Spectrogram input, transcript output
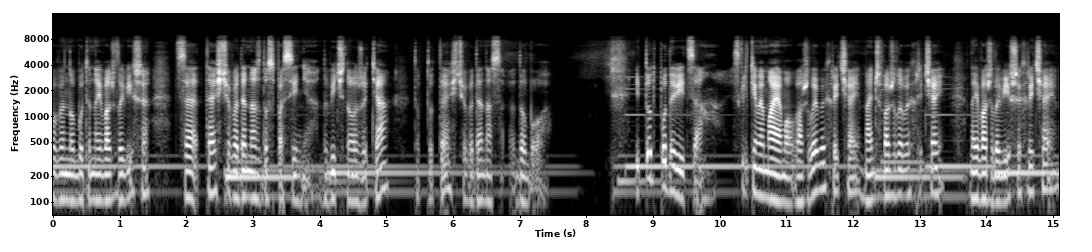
повинно бути найважливіше, це те, що веде нас до спасіння, до вічного життя, тобто те, що веде нас до Бога. І тут подивіться, скільки ми маємо важливих речей, менш важливих речей, найважливіших речей.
